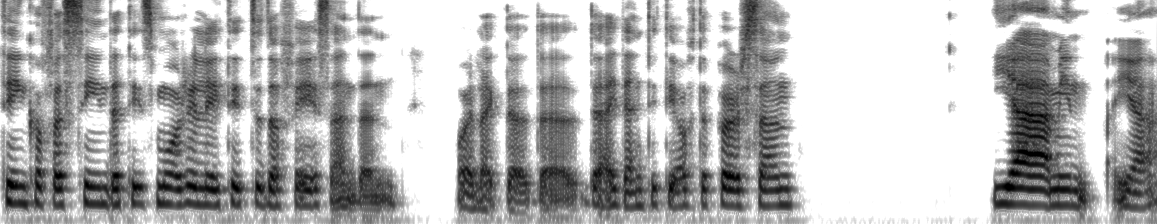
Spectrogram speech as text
think of a scene that is more related to the face and then or like the the, the identity of the person yeah i mean yeah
